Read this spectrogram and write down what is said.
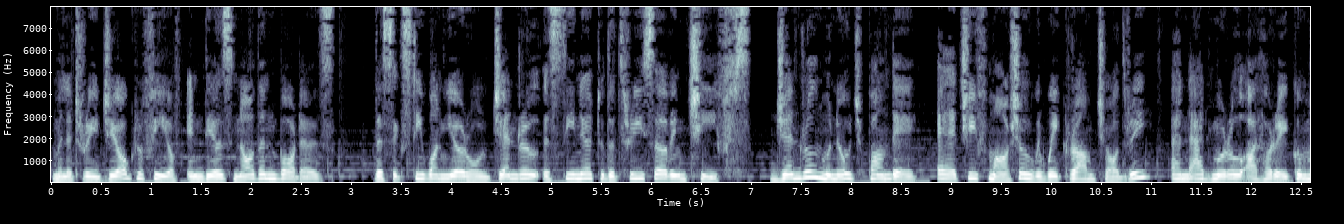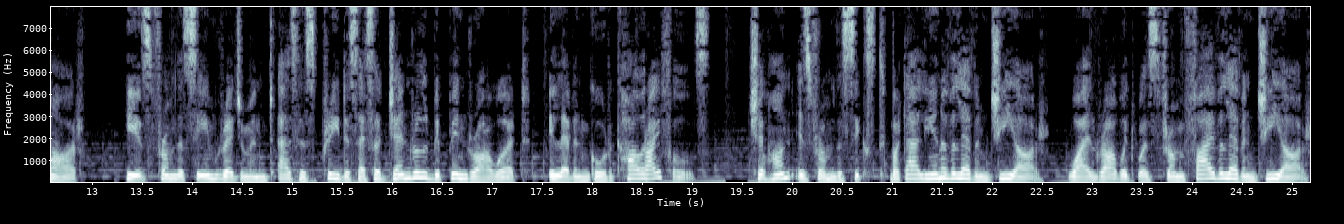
Military Geography of India's Northern Borders. The 61 year old general is senior to the three serving chiefs General Manoj Pandey, Air Chief Marshal Vivek Ram Chaudhary, and Admiral R Hari Kumar. He is from the same regiment as his predecessor General Bipin Rawat, 11 Gorkha Rifles. Chauhan is from the 6th Battalion of 11 GR, while Rawat was from 511 GR.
